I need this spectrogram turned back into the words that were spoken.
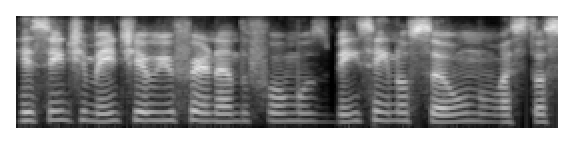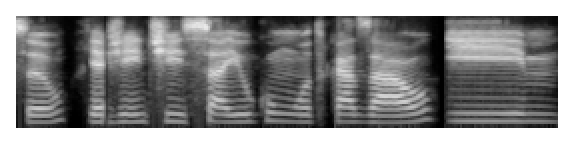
recentemente eu e o Fernando fomos bem sem noção numa situação que a gente saiu com outro casal e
